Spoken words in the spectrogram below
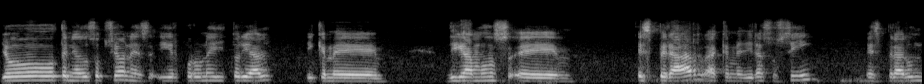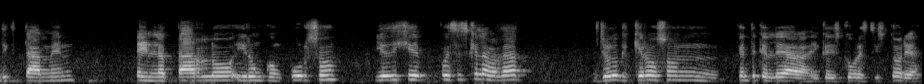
Yo tenía dos opciones, ir por una editorial y que me digamos, eh, esperar a que me diera su sí, esperar un dictamen, enlatarlo, ir a un concurso. yo dije, pues es que la verdad, yo lo que quiero son gente que lea y que descubra esta historia.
